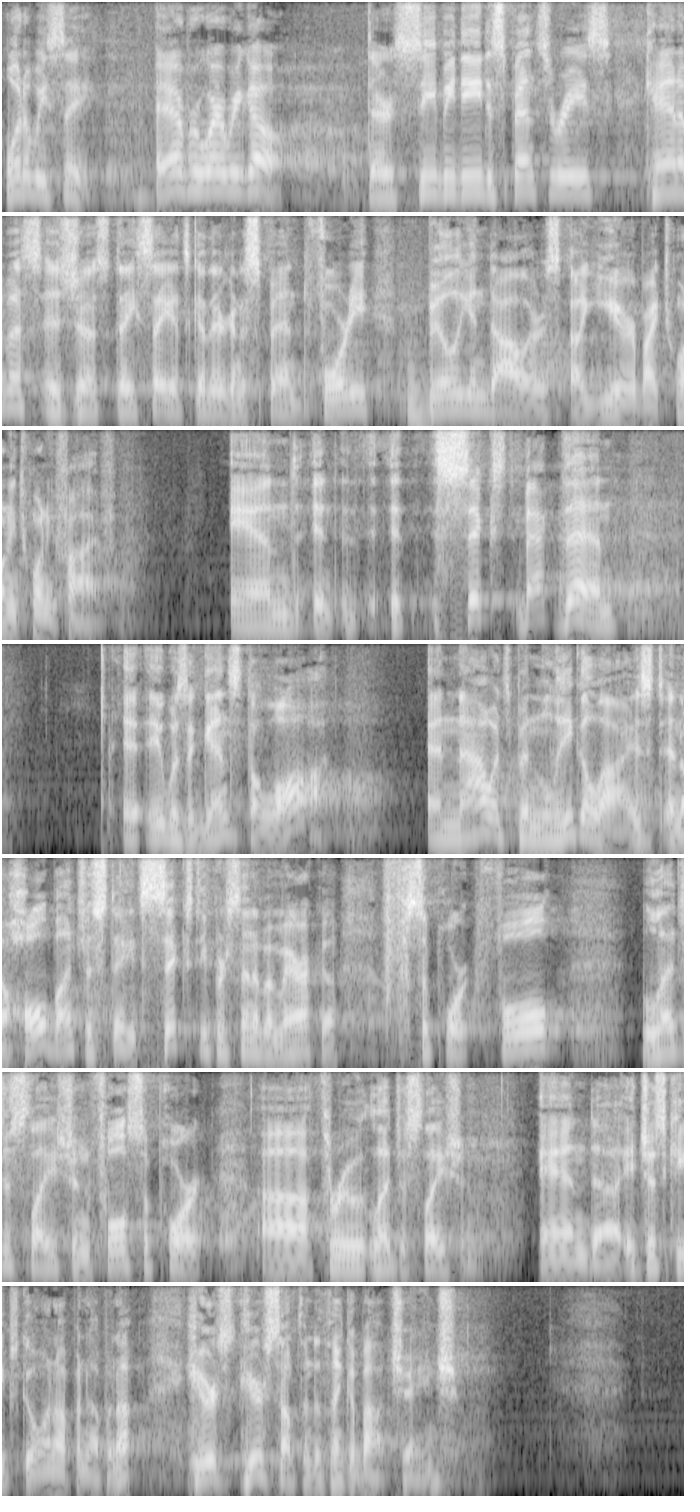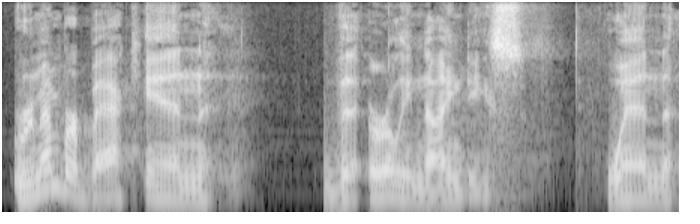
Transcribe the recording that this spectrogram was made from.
what do we see? Everywhere we go, there's CBD dispensaries. Cannabis is just, they say it's, they're going to spend $40 billion a year by 2025. And it, it, six, back then, it, it was against the law. And now it's been legalized in a whole bunch of states. 60% of America f- support full legislation, full support uh, through legislation. And uh, it just keeps going up and up and up. Here's, here's something to think about change. Remember back in the early 90s when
